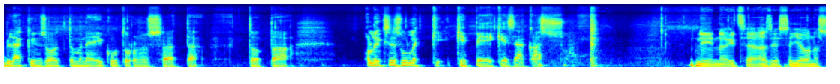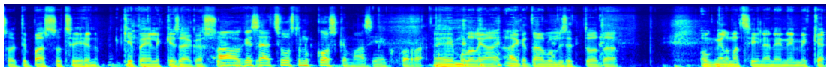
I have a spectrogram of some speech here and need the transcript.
Blackyn soittaminen ikutursossa, että tota, oliko se sulle ke- kepeä kesäkassu? Niin, no itse asiassa Joonas soitti passot siihen kipeille kesäkassuun. Ah, okei, okay, sä et suostunut koskemaan siihen koko ra- Ei, mulla oli a- aikataululliset tuota, ongelmat siinä, niin, niin mikä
